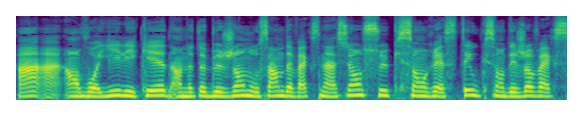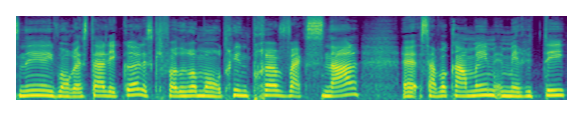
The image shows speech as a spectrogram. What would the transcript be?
hein, envoyer les kids en autobus jaune au centre de vaccination? Ceux qui sont restés ou qui sont déjà vaccinés, ils vont rester à l'école. Est-ce qu'il faudra montrer une preuve vaccinale? Euh, ça va quand même mériter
